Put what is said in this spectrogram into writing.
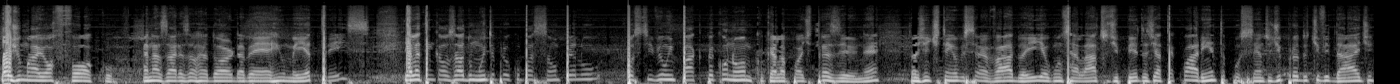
Hoje o maior foco é nas áreas ao redor da BR-163 e ela tem causado muita preocupação pelo possível impacto econômico que ela pode trazer. Né? Então a gente tem observado aí alguns relatos de perdas de até 40% de produtividade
